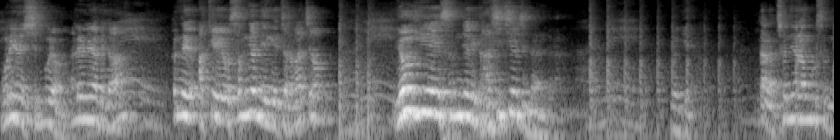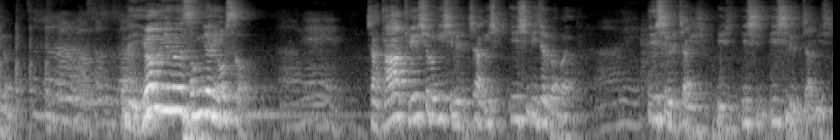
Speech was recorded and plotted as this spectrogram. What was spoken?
우리는 신부요. 할렐루야입니다. 근데 아까 요 성전 얘기했잖아, 맞죠? 여기에 성전이 다시 지어진다는 거야. 여기. 따라 천년왕국 성전. 근데 여기는 성전이 없어. 자, 다 계시록 21장 20, 22절 봐봐요. 21장 20, 20, 21장 20절.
